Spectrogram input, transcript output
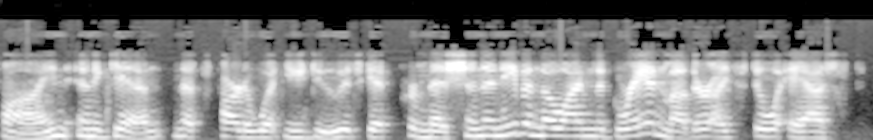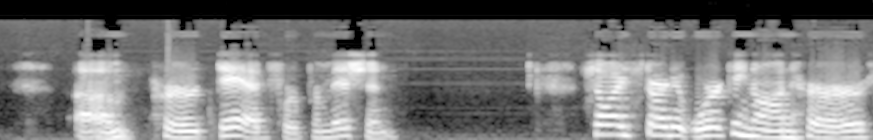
fine. And again, that's part of what you do is get permission. And even though I'm the grandmother, I still asked um, her dad for permission. So I started working on her.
